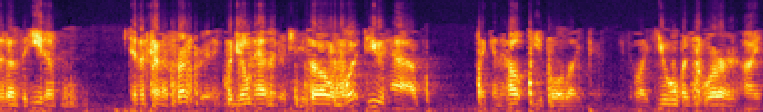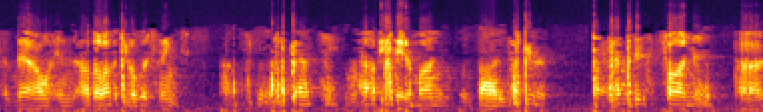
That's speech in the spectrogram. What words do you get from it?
it does to eat them, and it's kind of frustrating when you don't have energy. So, what do you have that can help people like like you once were, and I am now, and although other people listening, uh, back to a healthy state of mind, body, spirit, by limited, fun, uh,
